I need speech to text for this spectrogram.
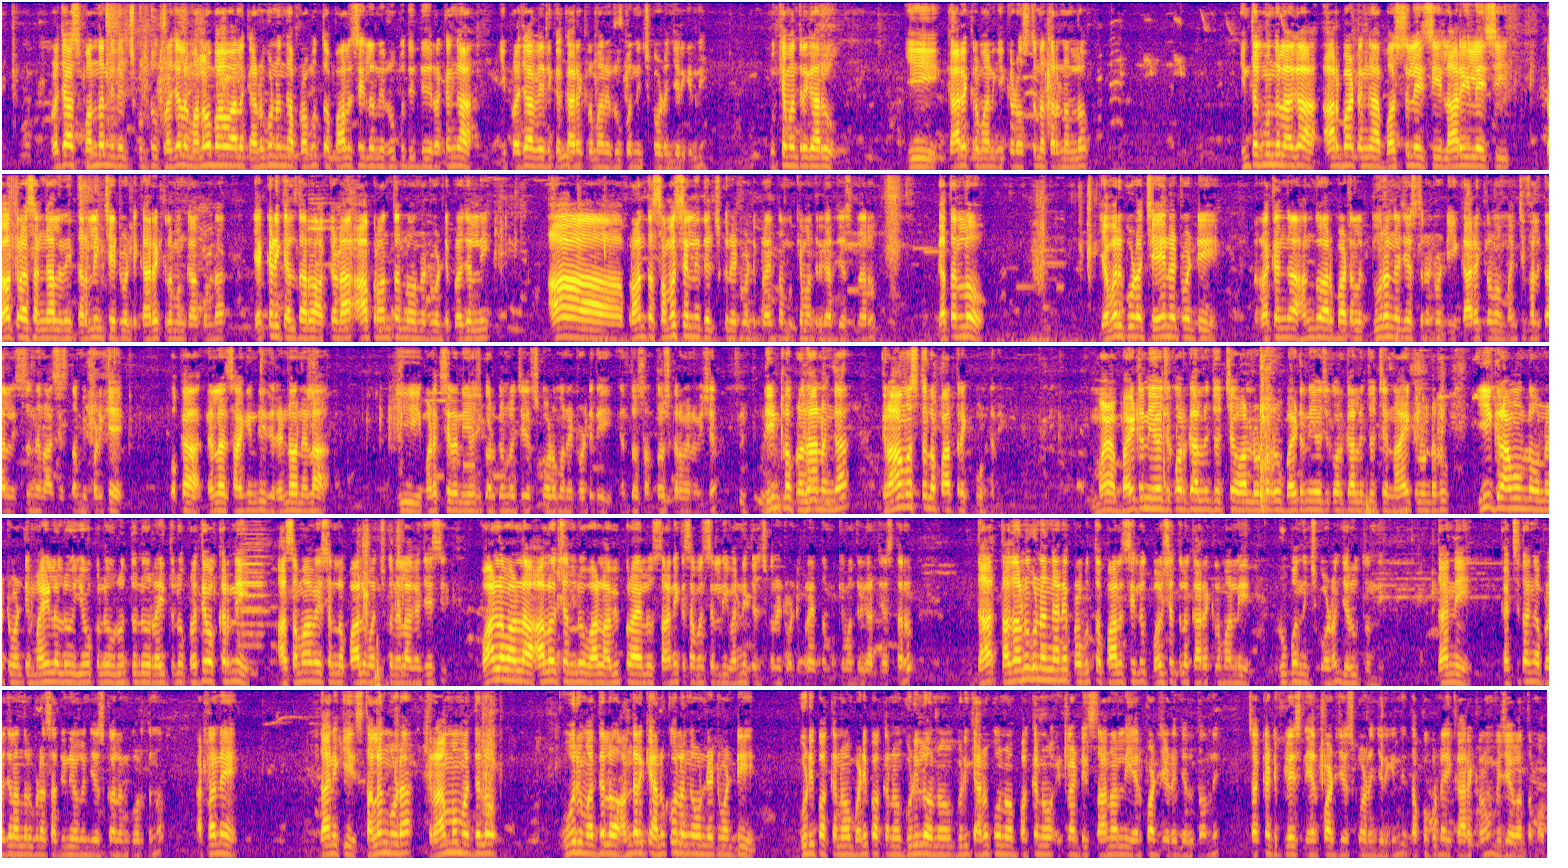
ప్రజాస్పందనని తెలుసుకుంటూ ప్రజల మనోభావాలకు అనుగుణంగా ప్రభుత్వ పాలసీలను రూపుదిద్దే రకంగా ఈ ప్రజావేదిక కార్యక్రమాన్ని రూపొందించుకోవడం జరిగింది. ముఖ్యమంత్రి గారు ఈ కార్యక్రమానికి ఇక్కడ వస్తున్న తరుణంలో ఇంతకుముందులాగా ఆర్భాటంగా బస్సులేసి లారీలేసి డ్వాక్రా సంఘాలని తరలించేటువంటి కార్యక్రమం కాకుండా ఎక్కడికి వెళ్తారో అక్కడ ఆ ప్రాంతంలో ఉన్నటువంటి ప్రజల్ని ఆ ప్రాంత సమస్యల్ని తెలుసుకునేటువంటి ప్రయత్నం ముఖ్యమంత్రి గారు చేస్తున్నారు. గతంలో ఎవరు కూడా చేయనటువంటి రకంగా హంగు ఆర్భాటాలకు దూరంగా చేస్తున్నటువంటి ఈ కార్యక్రమం మంచి ఫలితాలను ఇస్తుందని ఆశిస్తాం. ఇప్పటికే ఒక నెల సాగింది. ఇది రెండవ నెల ఈ మడక్సిర నియోజకవర్గంలో చేర్చుకోవడం అనేటువంటిది ఎంతో సంతోషకరమైన విషయం. దీంట్లో ప్రధానంగా గ్రామస్తుల పాత్ర ఎక్కువ ఉంటుంది. బయట నియోజకవర్గాల నుంచి వచ్చే వాళ్ళు ఉండరు బయట నియోజకవర్గాల నుంచి వచ్చే నాయకులు ఉండరు. ఈ గ్రామంలో ఉన్నటువంటి మహిళలు యువకులు వృద్ధులు రైతులు ప్రతి ఒక్కరిని ఆ సమావేశంలో పాలు పంచుకునేలాగా చేసి వాళ్ళ వాళ్ళ ఆలోచనలు వాళ్ళ అభిప్రాయాలు స్థానిక సమస్యలు ఇవన్నీ తెలుసుకునేటువంటి ప్రయత్నం ముఖ్యమంత్రి గారు చేస్తారు. దా తదనుగుణంగానే ప్రభుత్వ పాలసీలు భవిష్యత్తులో కార్యక్రమాల్ని రూపొందించుకోవడం జరుగుతుంది. దాన్ని ఖచ్చితంగా ప్రజలందరూ కూడా సద్వినియోగం చేసుకోవాలని కోరుతున్నాం. అట్లానే దానికి స్థలం కూడా గ్రామం మధ్యలో ఊరి మధ్యలో అందరికీ అనుకూలంగా ఉండేటువంటి గుడి పక్కనో బడి పక్కనో గుడిలోనో గుడికి అనుకునో పక్కనో ఇట్లాంటి స్థానాల్ని ఏర్పాటు చేయడం జరుగుతుంది. చక్కటి ప్లేస్ని ఏర్పాటు చేసుకోవడం జరిగింది. తప్పకుండా ఈ కార్యక్రమం విజయవంతం అవుతుంది.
